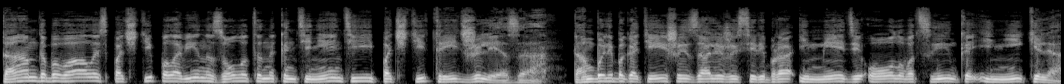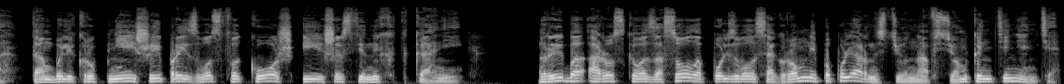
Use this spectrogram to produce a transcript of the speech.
Там добывалась почти половина золота на континенте и почти треть железа. Там были богатейшие залежи серебра и меди, олова, цинка и никеля. Там были крупнейшие производства кож и шерстяных тканей. Рыба оросского засола пользовалась огромной популярностью на всем континенте.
